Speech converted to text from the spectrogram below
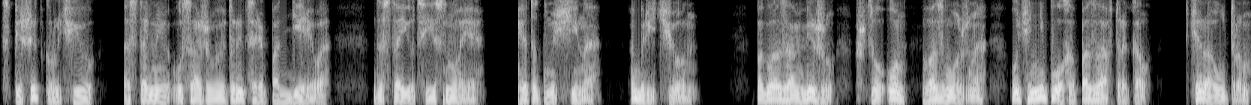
спешит к ручью. Остальные усаживают рыцаря под дерево. Достают съестное. Этот мужчина обречен. По глазам вижу, что он, возможно, очень неплохо позавтракал вчера утром.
